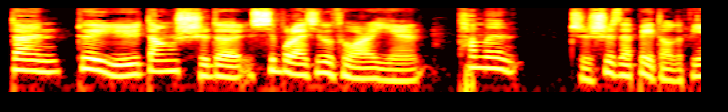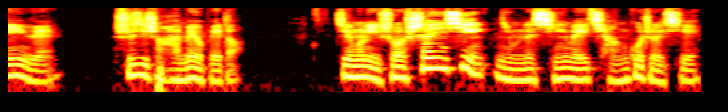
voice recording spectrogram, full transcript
但对于当时的希伯来基督徒而言，他们只是在被盗的边缘，实际上还没有被盗。经文里说：“深信你们的行为强过这些”，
